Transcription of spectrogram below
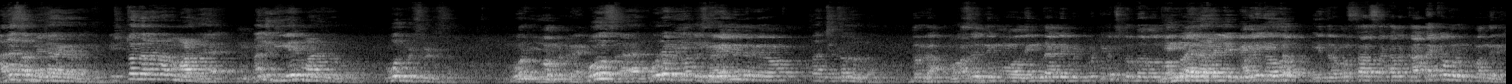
ಅದೇ ಸರ್ ಬೇಜಾರಾಗಿರೋದು ಇಷ್ಟೊಂದೆಲ್ಲ ನಾನು ಮಾಡಿದೆ. ನನಗೆ ಏನು ಮಾಡಿದ್ರು ಊರು ಬಿಡಿಸ್ಬಿಟ್ಟು ಸರ್ ಊರ್ ಹ್ಞೂ ಸರ್ ಊರೇ ಬಿಟ್ಟು ಈಗ ಎಲ್ಲಿದ್ದೀರಿ ನೀವು? ಸರ್ ಚಿತ್ರದುರ್ಗ. ದುರ್ಗ. ಅದು ನಿಮ್ಮ ಲಿಂಗದಲ್ಲಿ ಬಿಟ್ಬಿಟ್ಟು ಚಿತ್ರದುರ್ಗದಲ್ಲಿ ಲಿಂಗದಲ್ಲಿ ಈ ಬಿಟ್ಟು- ಧ- ಈ ಧರ್ಮಸ್ಥಳ ಸಂಘದ ಕಾಟಕ್ಕೆ ಊರಿಗೆ ಬಂದಿರಿ.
